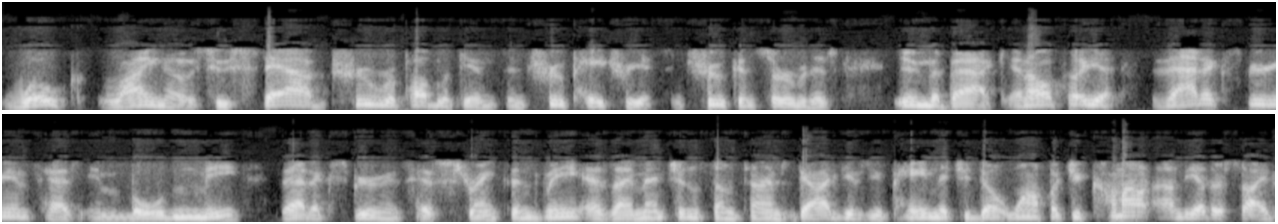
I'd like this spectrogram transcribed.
woke rhinos who stab true Republicans and true patriots and true conservatives in the back. And I'll tell you, that experience has emboldened me that experience has strengthened me. As I mentioned, sometimes God gives you pain that you don't want, but you come out on the other side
